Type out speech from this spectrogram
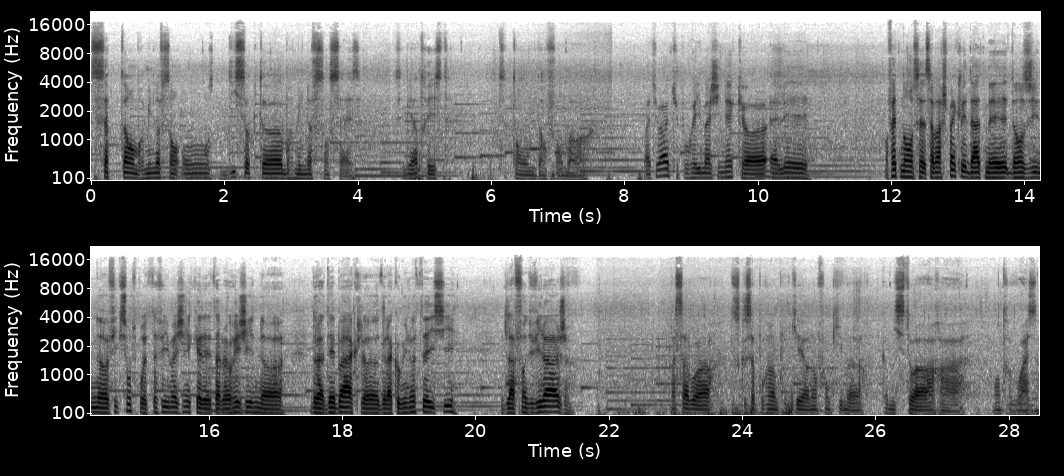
septembre 1911, 10 octobre 1916. C'est bien triste, tombe d'enfant mort. Bah, tu vois, tu pourrais imaginer qu'elle est... En fait, non, ça, ça marche pas avec les dates, mais dans une euh, fiction, tu pourrais tout à fait imaginer qu'elle est à l'origine euh, de la débâcle de la communauté ici, de la fin du village. À savoir ce que ça pourrait impliquer un enfant qui meurt comme histoire euh, entre voisins.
